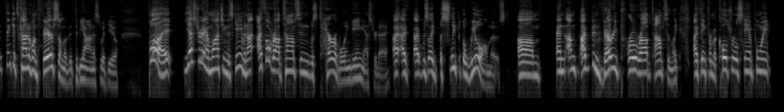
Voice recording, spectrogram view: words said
I think it's kind of unfair, some of it, to be honest with you. But yesterday I'm watching this game and I, I thought Rob Thomson was terrible in game yesterday. I, I, I was like asleep at the wheel almost. Um, and I'm I've been very pro Rob Thomson. Like I think from a cultural standpoint,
